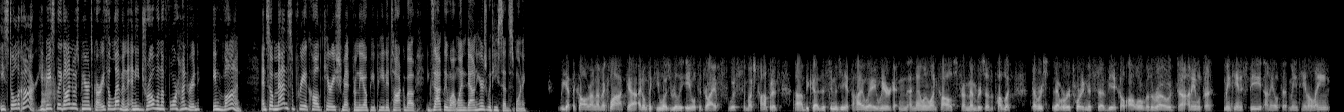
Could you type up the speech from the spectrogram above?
He stole a car. Ah. He basically got into his parents' car. He's 11 and he drove on the 400 in Vaughan. And so Matt and Supriya called Kerry Schmidt from the OPP to talk about exactly what went down. Here's what he said this morning. We got the call around 11 o'clock. Uh, I don't think he was really able to drive with so much confidence uh, because as soon as he hit the highway, we were getting 911 calls from members of the public that were that were reporting this uh, vehicle all over the road, uh, unable to maintain a speed, unable to maintain a lane,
